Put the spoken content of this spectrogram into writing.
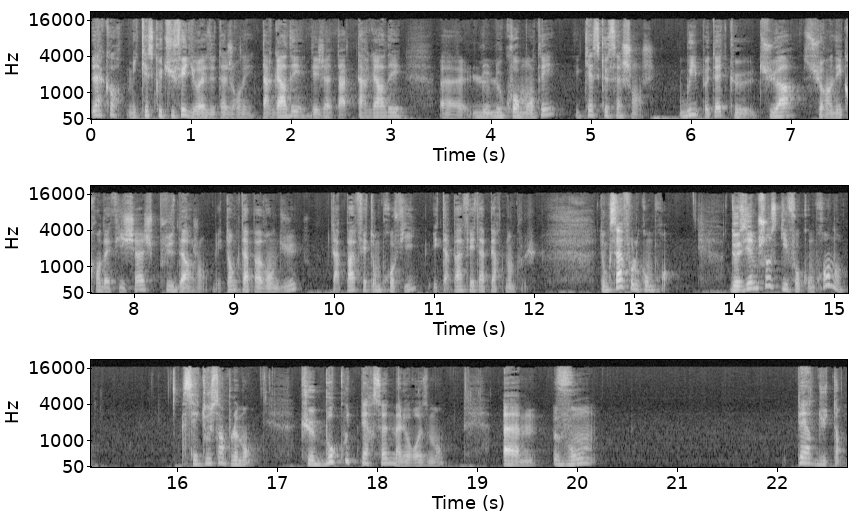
d'accord, mais qu'est-ce que tu fais du reste de ta journée? T'as regardé, déjà, t'as as regardé euh, le, le, cours monter, qu'est-ce que ça change? Oui, peut-être que tu as sur un écran d'affichage plus d'argent, mais tant que t'as pas vendu, t'as pas fait ton profit et t'as pas fait ta perte non plus. Donc ça, faut le comprendre. Deuxième chose qu'il faut comprendre, c'est tout simplement que beaucoup de personnes, malheureusement, euh, vont perdre du temps.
